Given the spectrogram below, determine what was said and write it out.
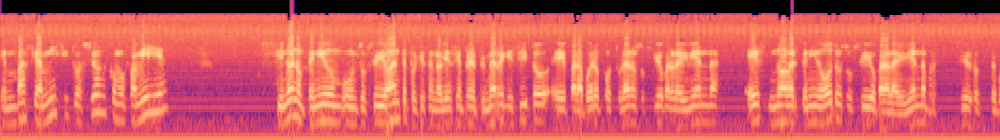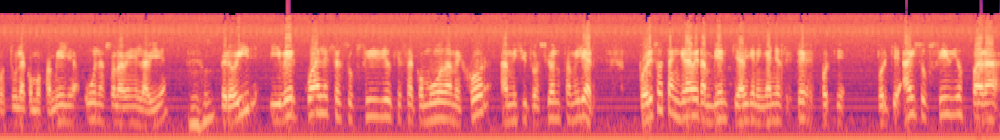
en base a mi situación como familia, si no han obtenido un, subsidio antes, porque es en realidad siempre el primer requisito para poder postular un subsidio para la vivienda, es no haber tenido otro subsidio para la vivienda, porque se postula como familia una sola vez en la vida, pero ir y ver cuál es el subsidio que se acomoda mejor a mi situación familiar. Por eso es tan grave también que alguien engañe al sistema, porque porque hay subsidios para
